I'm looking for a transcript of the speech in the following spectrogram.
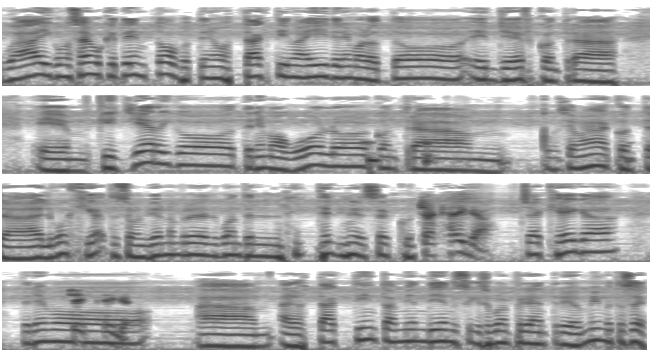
y como sabemos que tienen todos, pues tenemos Tag Team ahí, tenemos los dos MJF contra eh, Chris Jericho, tenemos Warlord contra, mm, ¿cómo se llama? Contra el buen gigante, se me olvidó el nombre del one del, del Inner Circle. Jack Hager. Jack Hager, tenemos a, a, los tag team también diciéndose que se pueden pelear entre ellos mismos. Entonces,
